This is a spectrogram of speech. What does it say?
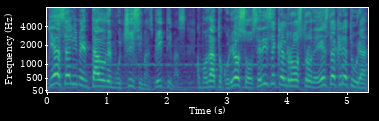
ya se ha alimentado de muchísimas víctimas. Como dato curioso, se dice que el rostro de esta criatura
